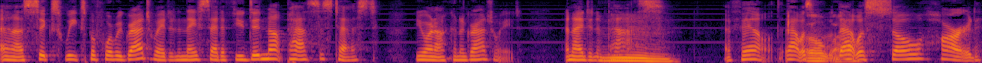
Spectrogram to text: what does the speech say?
uh, six weeks before we graduated, and they said if you did not pass this test, you are not going to graduate, and I didn't pass. I failed. That was Oh, wow. that was so hard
